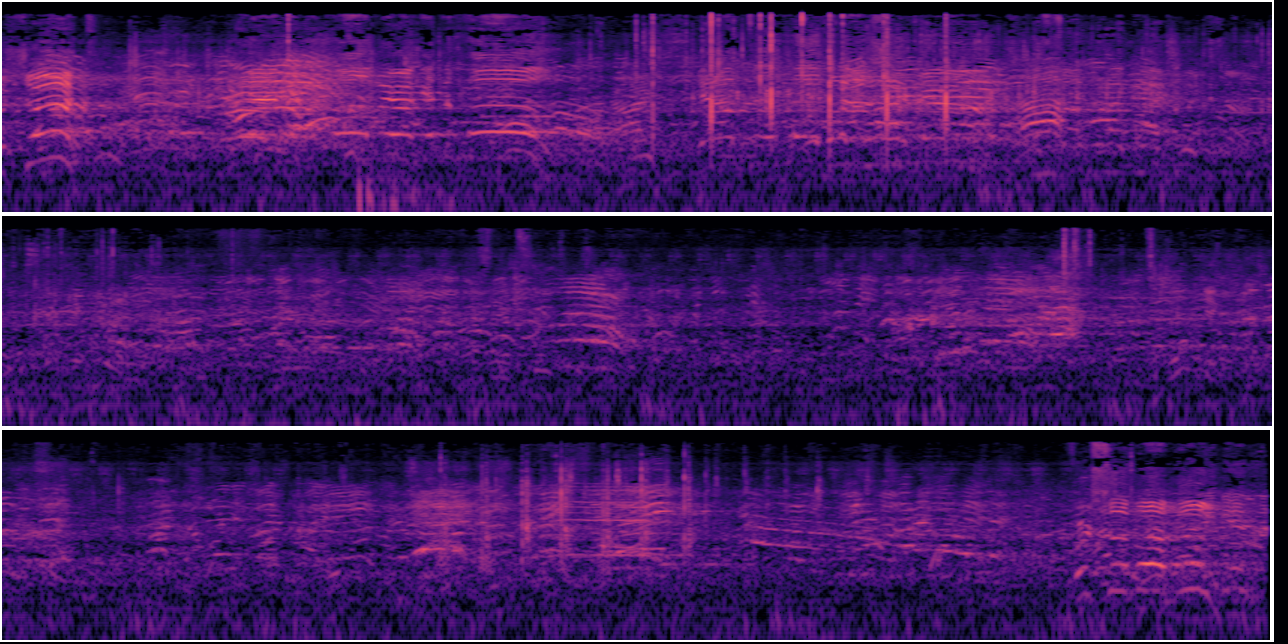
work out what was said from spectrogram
Good shot. Get the ball. Get out to the ball, Vera. First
